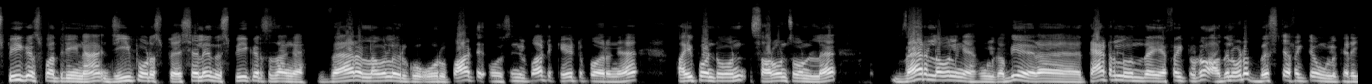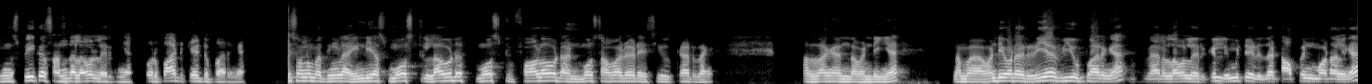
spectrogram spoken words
ஸ்பீக்கர்ஸ் பார்த்துட்டிங்கன்னா ஜீப்போட ஸ்பெஷலே இந்த ஸ்பீக்கர்ஸ் தாங்க. வேற லெவலில் இருக்கும். ஒரு பாட்டு ஒரு சிங்கிள் பாட்டு கேட்டு பாருங்க. ஃபைவ் பாயிண்ட் ஒன் சரௌண்ட் சவுண்டில் வேற லெவலுங்க. உங்களுக்கு அப்படியே தேட்டரில் வந்த எஃபெக்ட் வரும். அதோட பெஸ்ட் எஃபெக்டே உங்களுக்கு கிடைக்கும். ஸ்பீக்கர்ஸ் அந்த லெவலில் இருக்குங்க. ஒரு பாட்டு கேட்டு பாருங்க. சொன்ன பார்த்தீங்களா India's most loved most followed and most awarded SUV car தாங்க. அதுதாங்க இந்த வண்டிங்க. நம்ம வண்டியோட ரியர் வியூ பாருங்க. வேற லெவலில் இருக்கு. லிமிடெட் தான் டாப் அண்ட் மாடலுங்க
